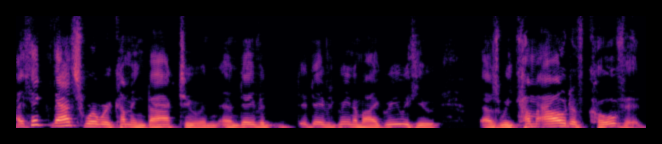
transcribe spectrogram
I think that's where we're coming back to. And, and David, David Greenham, I agree with you. As we come out of COVID,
